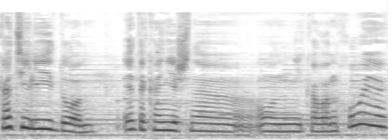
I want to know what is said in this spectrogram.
Катилиидон. Это, конечно, он не каланхоя,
